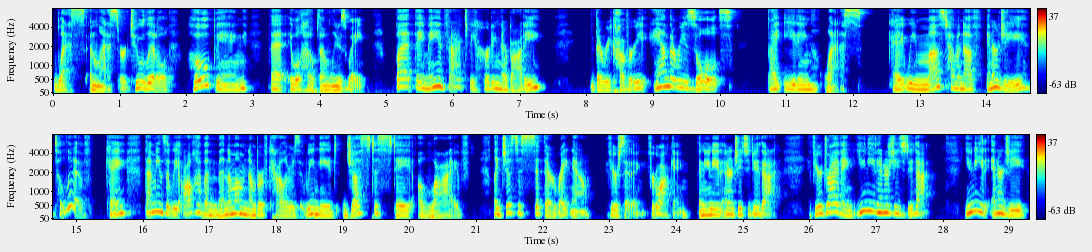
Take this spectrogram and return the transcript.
less and less or too little, hoping that it will help them lose weight. But they may, in fact, be hurting their body, their recovery, and the results by eating less. Okay. We must have enough energy to live. Okay. That means that we all have a minimum number of calories that we need just to stay alive, like just to sit there right now. If you're sitting, if you're walking, then you need energy to do that. If you're driving, you need energy to do that. You need energy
